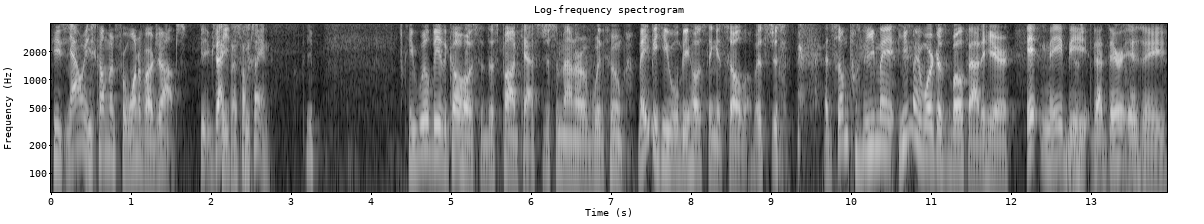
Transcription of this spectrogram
he's Now he's, coming for one of our jobs. Exactly. He's- That's what I'm saying. He will be the co-host of this podcast. Just a matter of with whom. Maybe he will be hosting it solo. It's just at some point he may he may work us both out of here. It may be that there is a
